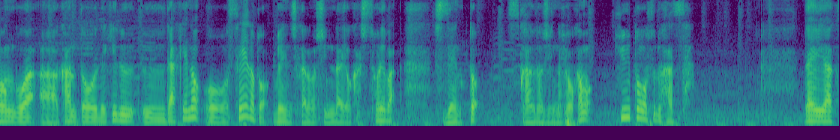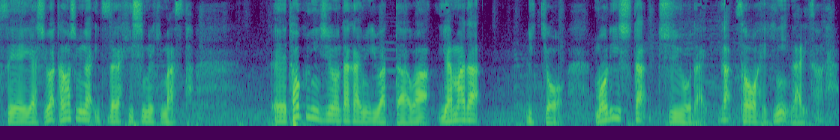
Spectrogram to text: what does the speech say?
今後は完投できるだけの精度とベンチからの信頼を勝ち取れば自然とスカウト陣の評価も急騰するはずだ。大学生野手は楽しみな逸材がひしめきますと、えー、特に需要の高い右バッターは山田立教森下中央大が双璧になりそうだ。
